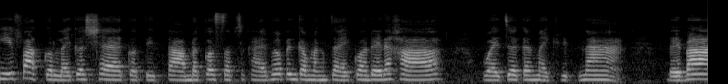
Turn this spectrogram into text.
นี้ฝากกดไลค์ กดแชร์ กดติดตาม และกด subscribe เพื่อเป็นกำลังใจกวางด้วยนะคะ ไว้เจอกันใหม่คลิปหน้า บ๊ายบา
